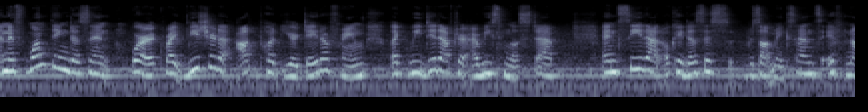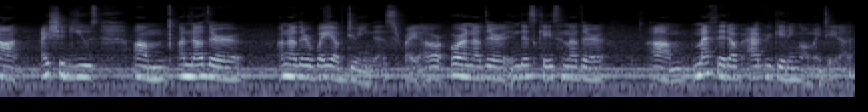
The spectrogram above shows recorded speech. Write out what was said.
And if one thing doesn't work, right, be sure to output your data frame like we did after every single step and see that, okay, does this result make sense? If not, I should use um, another another way of doing this, right? Or, or another, in this case, another um, method of aggregating all my data.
